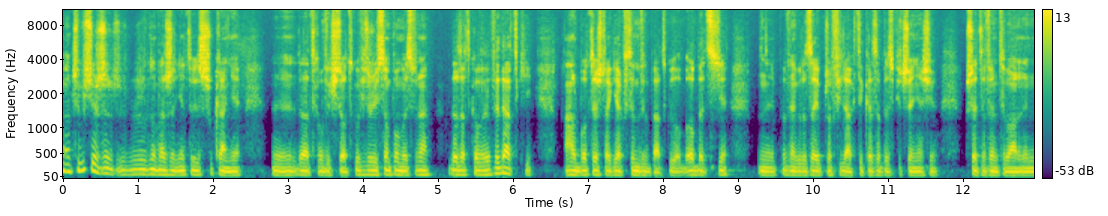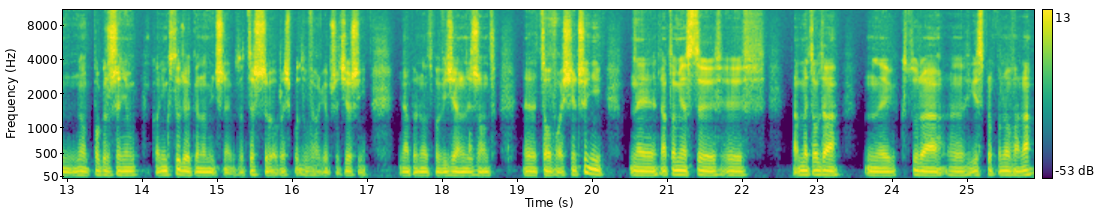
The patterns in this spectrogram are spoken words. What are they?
No oczywiście, że równoważenie to jest szukanie y, dodatkowych środków, jeżeli są pomysły na dodatkowe wydatki. Albo też, tak jak w tym wypadku obecnie, y, pewnego rodzaju profilaktyka zabezpieczenia się przed ewentualnym no, pogorszeniem koniunktury ekonomicznej. To też trzeba brać pod uwagę przecież i, i na pewno odpowiedzialny rząd y, to właśnie czyni. Natomiast ta metoda, która jest proponowana,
